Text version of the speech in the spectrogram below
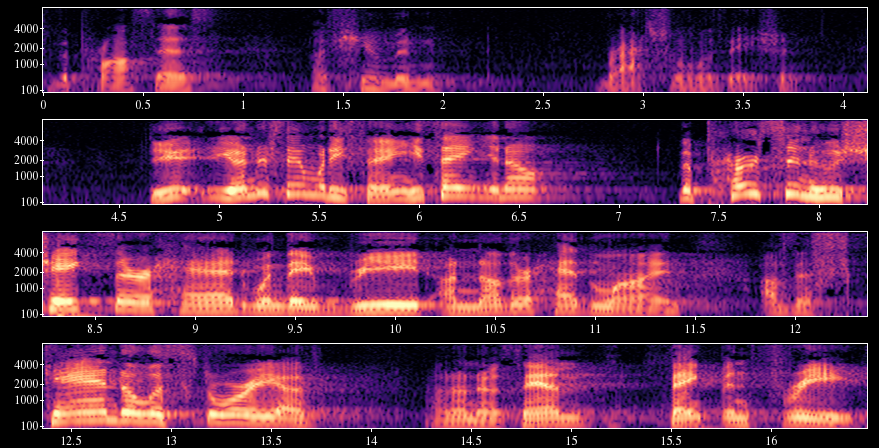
to the process of human rationalization. Do you, you understand what he's saying? He's saying, you know, the person who shakes their head when they read another headline of the scandalous story of I don't know, Sam Bankman Fried,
